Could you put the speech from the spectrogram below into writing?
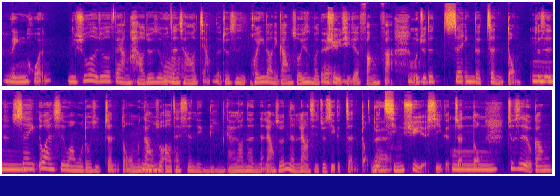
灵魂。你说的就是非常好，就是我正想要讲的，就是回应到你刚刚说有什么具体的方法。嗯我觉得声音的震动，就是声音，万事万物都是震动。我们刚刚说哦，在森林里你感觉到那个能量，所以能量其实就是一个震动，对那情绪也是一个震动。嗯就是我刚刚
